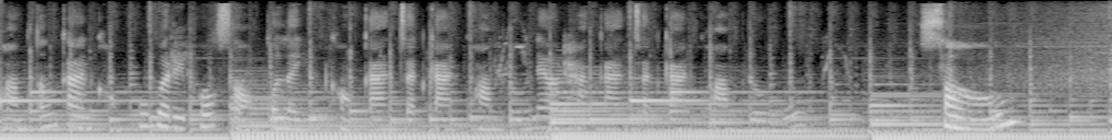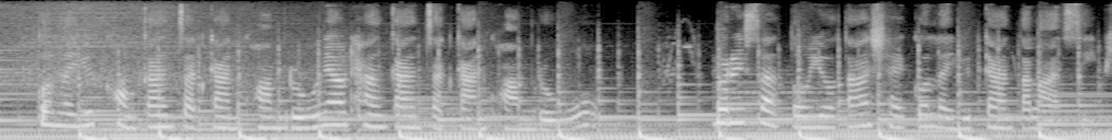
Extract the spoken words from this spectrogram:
ความต้องการของผู้บริโภค 2 กลยุทธ์ของการจัดการความรู้แนวทางการจัดการความรู้ 2. กลยุทธ์ของการจัดการความรู้แนวทางการจัดการความรู้ บริษัทโตโยต้าใช้กลยุทธ์การตลาด 4P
